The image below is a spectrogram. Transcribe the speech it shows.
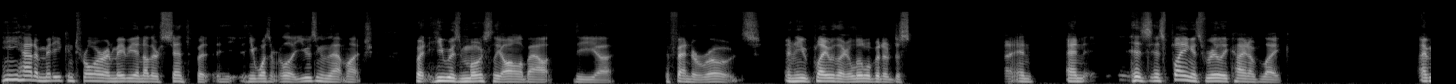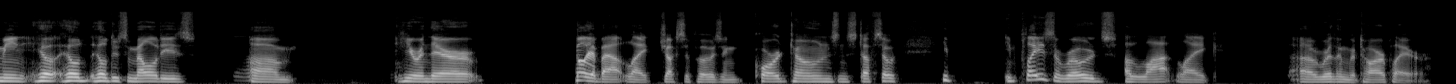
he had a MIDI controller and maybe another synth, but he, he wasn't really using them that much. But he was mostly all about the uh, the Fender Rhodes, and he would play with like a little bit of just and and his his playing is really kind of like I mean he'll he'll he'll do some melodies um here and there really about like juxtaposing chord tones and stuff. So he plays the Rhodes a lot like a rhythm guitar player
